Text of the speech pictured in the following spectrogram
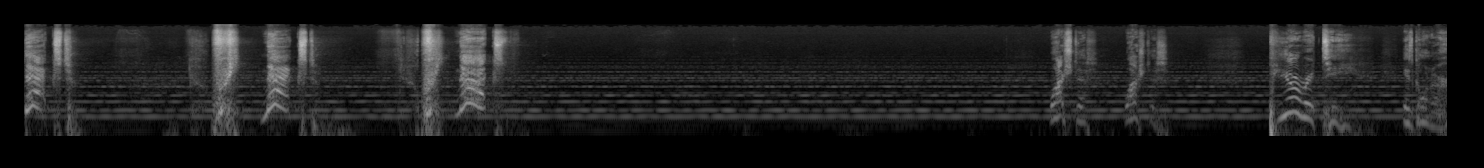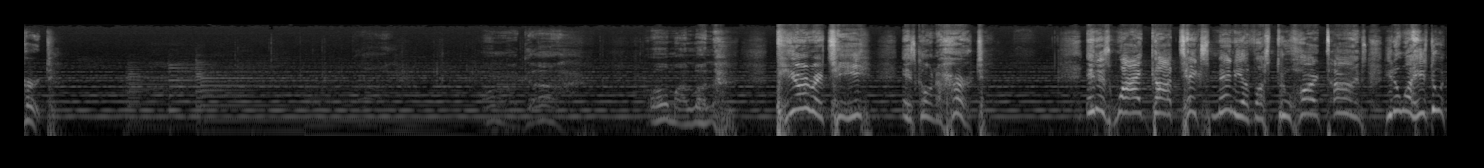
Next. Watch this. Watch this. Purity is going to hurt. Oh my God. Oh my Lord. Purity is going to hurt. It is why God takes many of us through hard times. You know what He's doing?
